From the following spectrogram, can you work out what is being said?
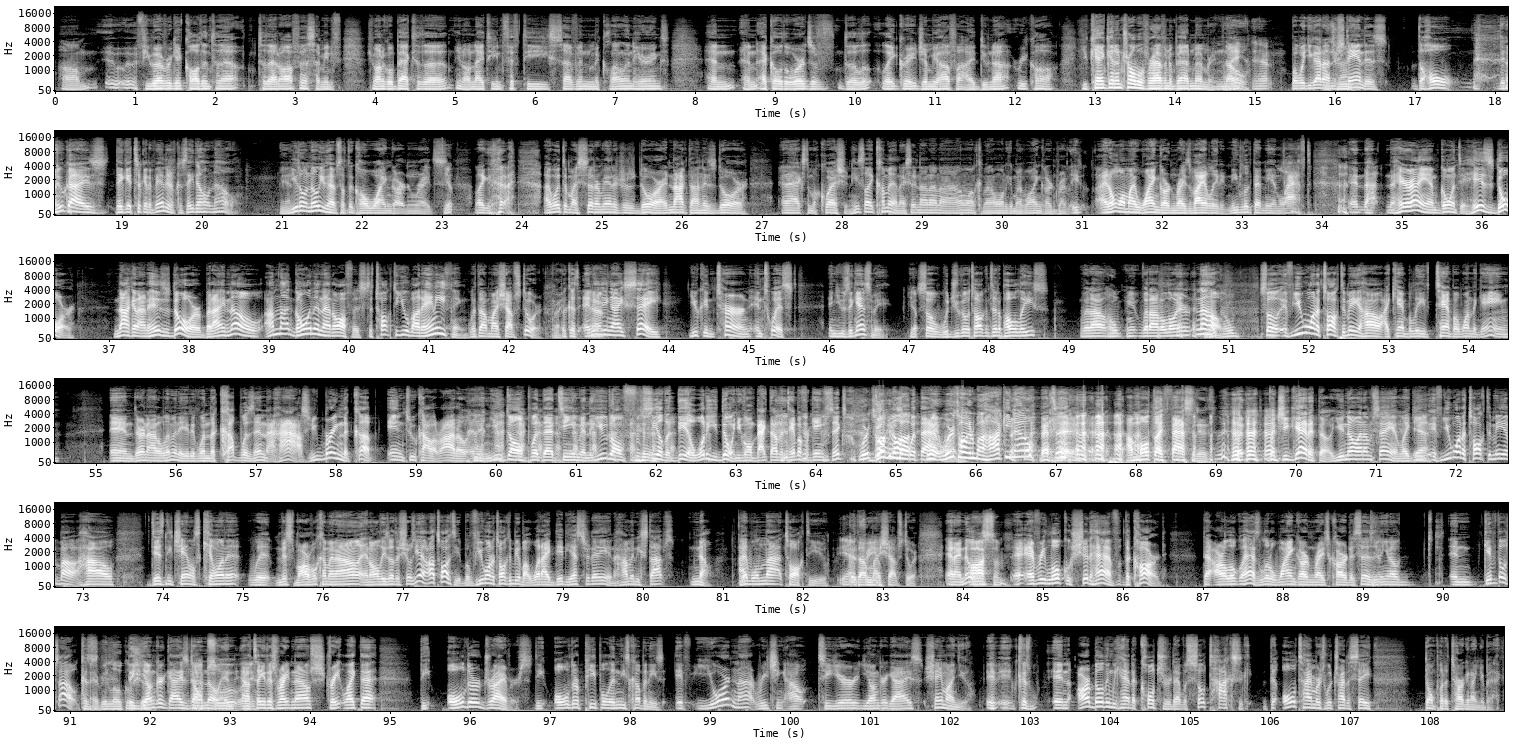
Um, if you ever get called into that to that office, I mean, if, if you want to go back to the you know 1957 McClellan hearings, and and echo the words of the l- late great Jimmy Hoffa, I do not recall. You can't get in trouble for having a bad memory. no. Right. Yeah. But what you got to understand is the whole the new guys they get taken advantage of because they don't know. Yeah. You don't know you have something called Weingarten rights. Yep. Like I went to my center manager's door. I knocked on his door and I asked him a question. He's like, "Come in." I said, "No, no, no. I don't want to come in. I don't want to get my Weingarten rights. I don't want my Weingarten rights violated." And he looked at me and laughed. and now now here I am going to his door. Knocking on his door, but I know I'm not going in that office to talk to you about anything without my shop steward. Because anything I say, you can turn and twist and use against me. Yep. So would you go talking to the police without without a lawyer? No. So if you want to talk to me how I can't believe Tampa won the game and they're not eliminated when the cup was in the house, you bring the cup into Colorado and then you don't put that team in, you don't seal the deal. What are you doing? You going back down to table for Game Six? We're Good talking about with that. Wait, we're talking about hockey now. That's it. I'm multifaceted, but but you get it though. You know what I'm saying? Like, Yeah. you, if you want to talk to me about how Disney Channel's killing it with Ms. Marvel coming out and all these other shows, yeah, I'll talk to you. But if you want to talk to me about what I did yesterday and how many stops, no. I will not talk to you Yeah, without my you. shop store. And I know Awesome. every local should have the card that our local has, a little Weingarten rights card that says, you know, and give those out because Every local the should. younger guys don't know. And I'll tell you this right now, straight like that, the older drivers, the older people in these companies, if you're not reaching out to your younger guys, shame on you. Because in our building, we had a culture that was so toxic. The old timers would try to say, "Don't put a target on your back."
